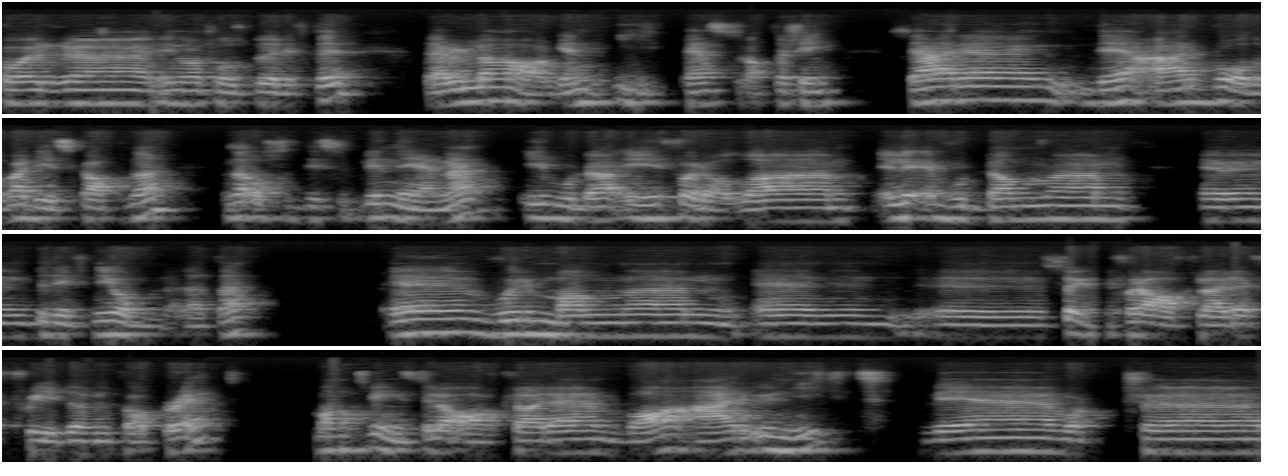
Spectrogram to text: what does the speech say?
for innovasjonsbedrifter. Det er å lage en IP-strategi. Det, det, er både verdiskapende, men det er også disiplinerende i hvordan, i eller, hvordan bedriftene jobber med dette. hvor man sørger for å avklare freedom to operate man tvinges til å avklare hva er unikt ved vårt, eh,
